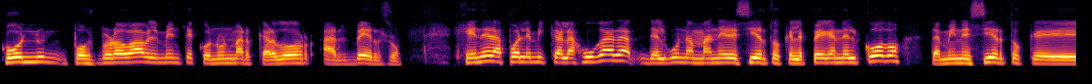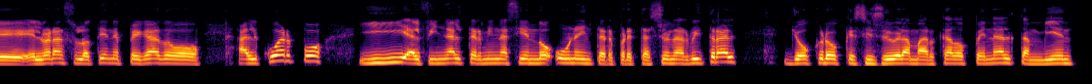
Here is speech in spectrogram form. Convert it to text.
con pues, probablemente con un marcador adverso. Genera polémica la jugada, de alguna manera es cierto que le pega en el codo, también es cierto que el brazo lo tiene pegado al cuerpo y al final termina siendo una interpretación arbitral. Yo creo que si se hubiera marcado penal también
